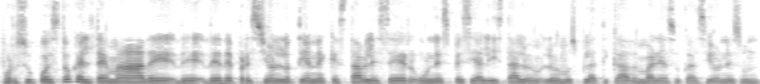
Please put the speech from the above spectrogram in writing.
por supuesto que el tema de, de, depresión lo tiene que establecer un especialista, lo, lo, hemos platicado en varias ocasiones, un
